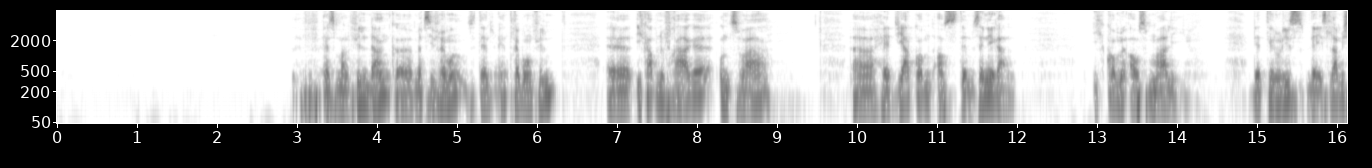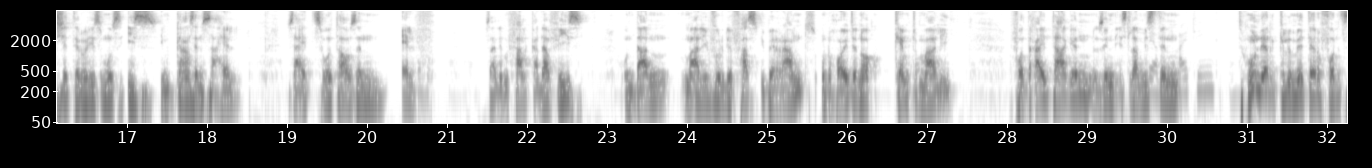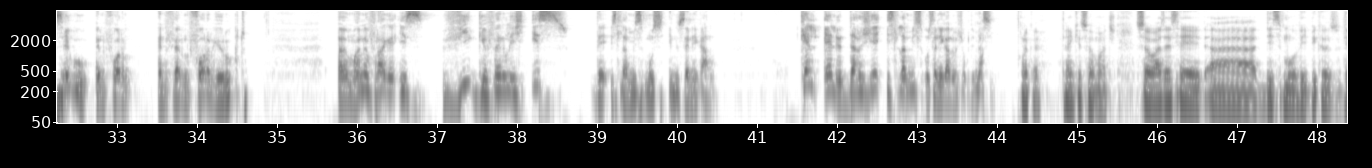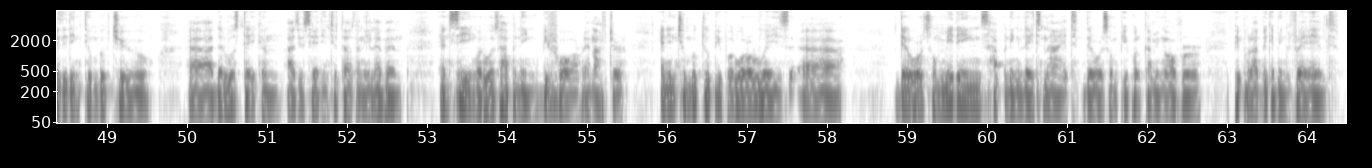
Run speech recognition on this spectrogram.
Erstmal vielen Dank, euh, merci vraiment, c'était un, un très bon film. Äh, ich habe eine Frage und zwar, äh, Herr Dia kommt aus dem Senegal. Ich komme aus Mali. Der, Terrorismus, der islamische Terrorismus ist im ganzen Sahel seit 2011, seit dem Fall Gaddafis. Und dann Mali wurde fast überrannt und heute noch kämpft Mali. Vor drei Tagen sind Islamisten 100 Kilometer von Segu entfernt vorgerückt äh, meine Frage ist, wie gefährlich ist der Islamismus in Senegal? Quel est le danger islamiste au Sénégal aujourd'hui? Merci. Okay, thank you so much. So, as I said, uh, this movie, because visiting Timbuktu, uh, that was taken, as you said, in 2011, and seeing what was happening before and after. And in Timbuktu, people were always, uh, there were some meetings happening late night. There were some people coming over. People are becoming veiled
